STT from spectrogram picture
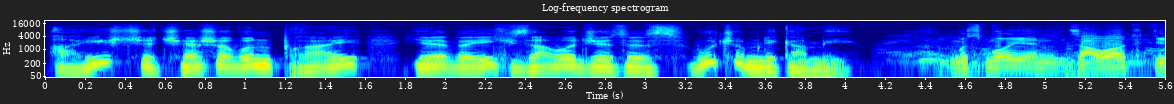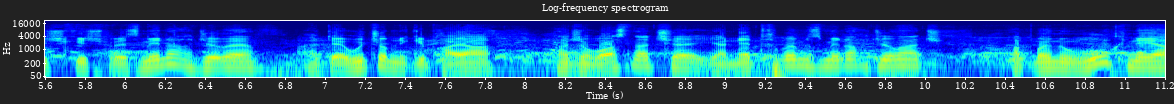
A jeszcze Czesza won praj je we ich zawodzie ze z. Mus mojen zawod, kiż, kiż w zmianach dzieje, a te uczobniki praja, a że własnacze, ja w zmianach dziewać, a menu łuk nie,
